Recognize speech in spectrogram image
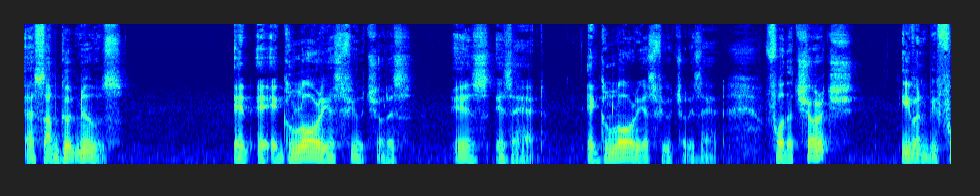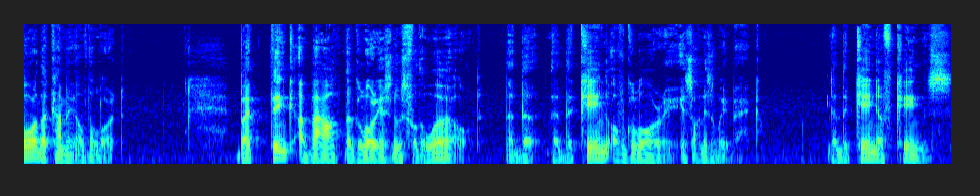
uh, some good news. It, a, a glorious future is, is, is ahead. A glorious future is ahead for the church even before the coming of the Lord. But think about the glorious news for the world that the, that the King of glory is on his way back, that the King of kings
